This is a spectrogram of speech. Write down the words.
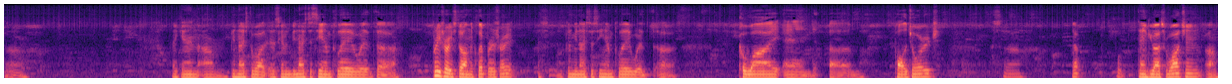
so again. Um, be nice to watch. It's gonna be nice to see him play with. Uh, pretty sure he's still on the Clippers, right? It's, it's gonna be nice to see him play with uh, Kawhi and um, Paul George. So, yep. Thank you guys for watching. Um,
